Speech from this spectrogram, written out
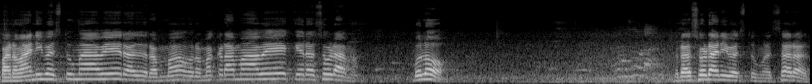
ભણવાની વસ્તુમાં આવે રમકડામાં આવે કે રસોડામાં? બોલો. રસોડાની વસ્તુમાં. સરસ.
